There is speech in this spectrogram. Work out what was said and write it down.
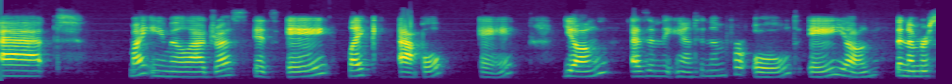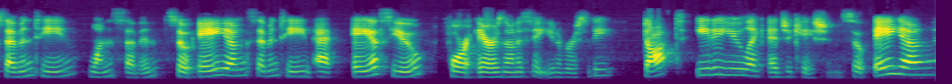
at my email address. It's A, like apple, A, young, as in the antonym for old, A young, the number 17, 1 7. So A young 17 at ASU for Arizona State University dot edu like education. So A young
